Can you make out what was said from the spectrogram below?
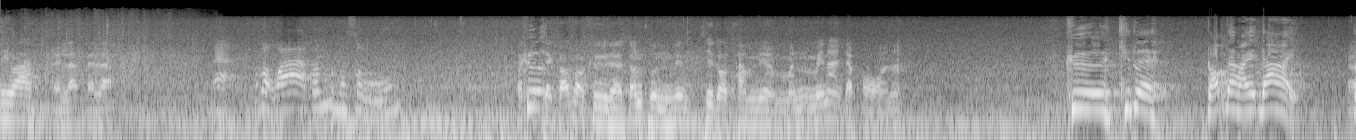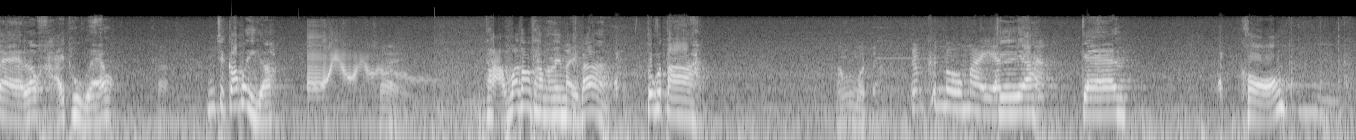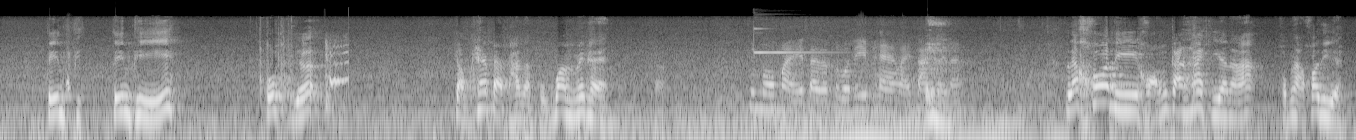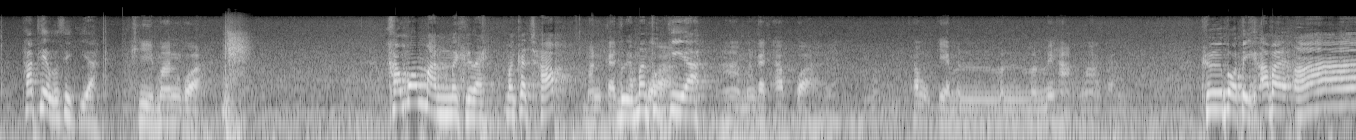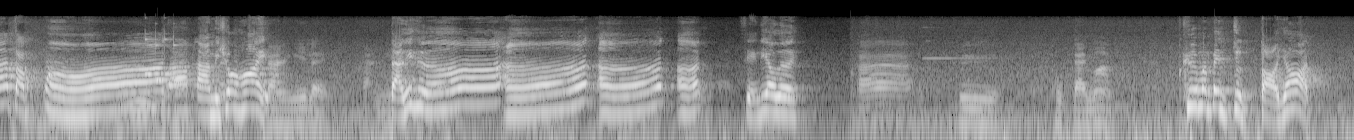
นี่ว่างไปละไปละเนี่ยเขาบอกว่าต้นทุนมันสูงถ้าคือคิดแต่กอล์ฟก็คือต้นทุนที่ที่เราทำเนี่ย มันไม่น่าจะพอนะ คือคิดเลยก๊อปได้ไหมได้ครับแต่เราขายถูกแล้วครับมันจะก๊อปไปอีกเหรอใช่ถามว่าต้องทำอะไรใหม่บ้างตุ๊กตา ทั้งหมดอะต้องขึ้นโมใหม่อะไรเกียเนี่ร์ยแกน ของอืมตีนผีตีนผีโอ้เยอะกับแค่แปดพันอะผมว่ามันไม่แพงครับขึ้นโมใหม่แต่ละตัวนี่แพงหลายตังค์เลยนะ และข้อดีของการห้าเกียร์นะ ผมถามข้อดีเลยถ้าเทียบกับสี่เกียร์ขี่มันกว่า คำว่ามันมันคืออะไร มันกระชับมันกระชับหรือมันทุกว่าเกียร์ อ่ามันกระชับกว่า ช่องเกียร์มันมันมันไม่ห่างมากกัน คือปกติเอาไปอ่าตับอ๋ออ่ามีช่วงห้อย การอย่างนี้เลยการนี้แต่อันนี่คือเออเออเออเสียงเดียวเลย ลูกค้าคือถูกใจมาก คือมันเป็นจุดต่อยอด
